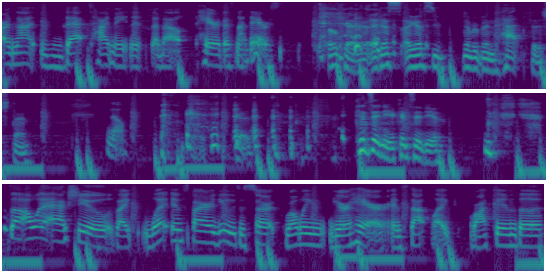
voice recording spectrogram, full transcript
are not that high maintenance about hair that's not theirs. okay, I guess I guess you've never been hatfished then. No. Good. Continue, continue. So I want to ask you, like, what inspired you to start growing your hair and stop like rocking the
